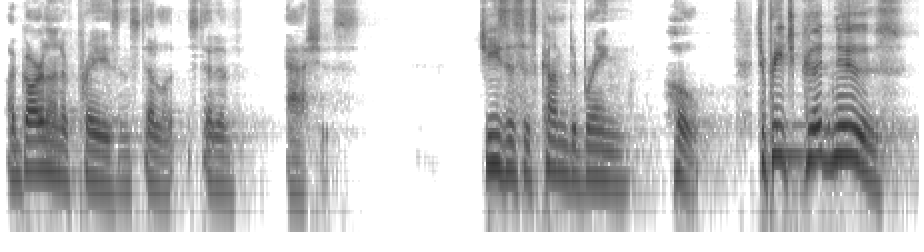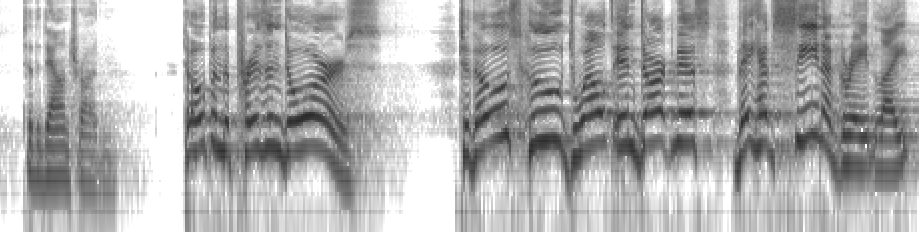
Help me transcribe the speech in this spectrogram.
a garland of praise instead of, instead of ashes. Jesus has come to bring hope, to preach good news to the downtrodden, to open the prison doors. To those who dwelt in darkness, they have seen a great light.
